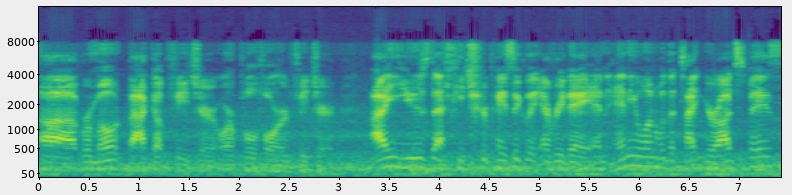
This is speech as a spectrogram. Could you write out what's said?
uh, remote backup feature or pull forward feature. I use that feature basically every day, and anyone with a tight garage space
